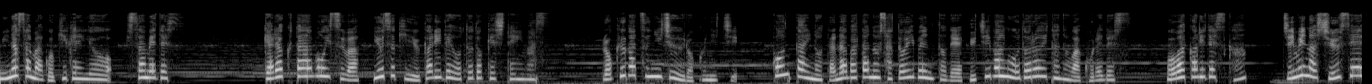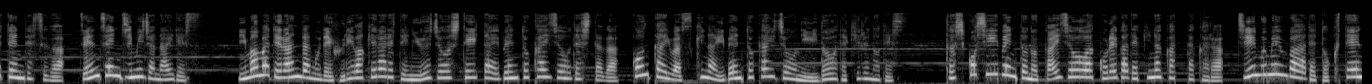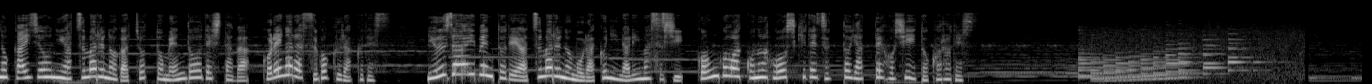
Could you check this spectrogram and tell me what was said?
皆様ごきげんよう、ひさめです。キャラクターボイスは、ゆずきゆかりでお届けしています。6月26日、今回の七夕の里イベントで一番驚いたのはこれです。お分かりですか？地味な修正点ですが、全然地味じゃないです。今までランダムで振り分けられて入場していたイベント会場でしたが、今回は好きなイベント会場に移動できるのです。年越しイベントの会場はこれができなかったから、チームメンバーで特定の会場に集まるのがちょっと面倒でしたが、これならすごく楽です。ユーザーイベントで集まるのも楽になりますし、今後はこの方式でずっとやってほしいところです。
